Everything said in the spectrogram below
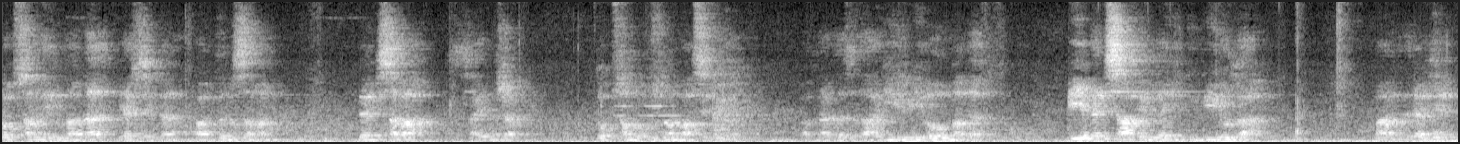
90'lı yıllarda gerçekten baktığımız zaman ben sabah Sayın Hocam 99'dan bahsediyorum. Bak neredeyse daha 20 yıl olmadı. Bir yere misafirliğe gittim bir yurda. Bana dediler ki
